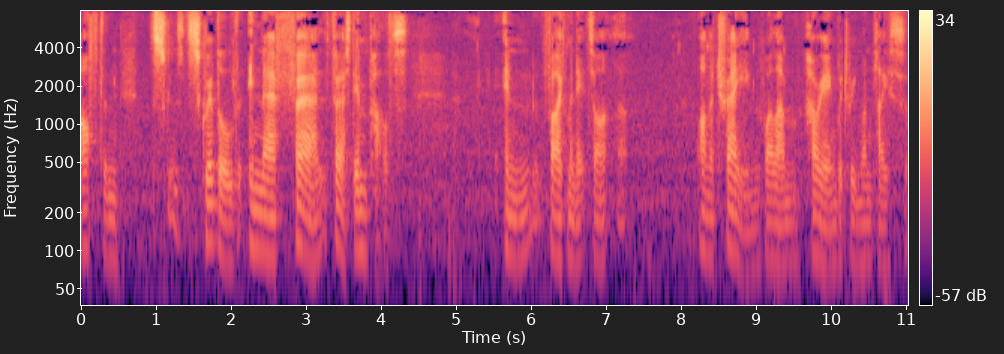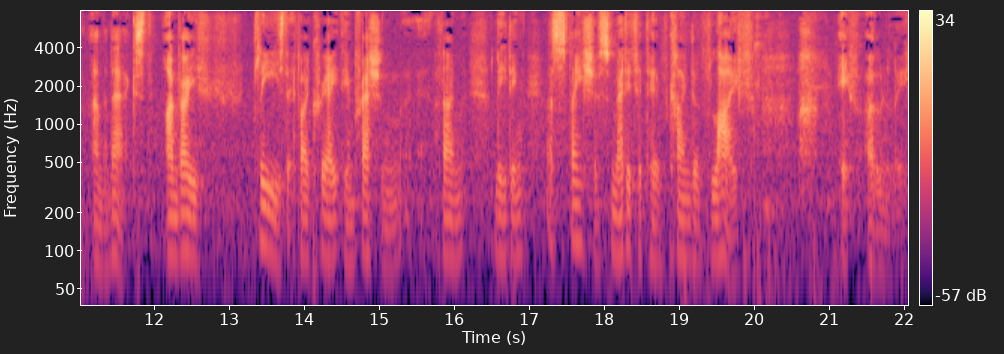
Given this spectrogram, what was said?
often scribbled in their fir- first impulse in five minutes on, on a train while I'm hurrying between one place and the next. I'm very pleased if I create the impression that I'm leading a spacious, meditative kind of life if only.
